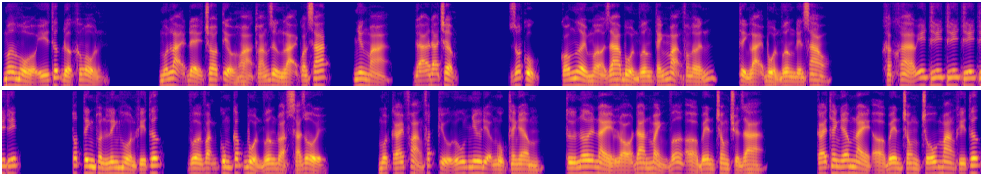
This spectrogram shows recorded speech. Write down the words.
mơ hồ ý thức được không ổn. Muốn lại để cho tiểu hỏa thoáng dừng lại quan sát, nhưng mà, đã đã chậm. Rốt cục, có người mở ra bổn vương tánh mạng phong ấn, tỉnh lại bổn vương đến sao? Khắc khả ít ít ít ít ít ít. Tốt tinh thuần linh hồn khí tức, vừa vặn cung cấp bổn vương đoạt xá rồi. Một cái phảng phất cửu u như địa ngục thanh âm, từ nơi này lò đan mảnh vỡ ở bên trong truyền ra. Cái thanh âm này ở bên trong chỗ mang khí tức,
